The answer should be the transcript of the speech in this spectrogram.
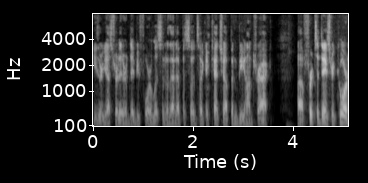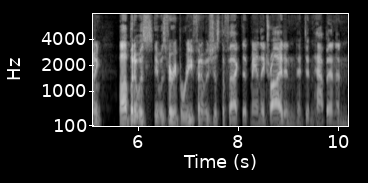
either yesterday or the day before listened to that episode so I could catch up and be on track uh, for today's recording. Uh, but it was it was very brief, and it was just the fact that man, they tried and it didn't happen, and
